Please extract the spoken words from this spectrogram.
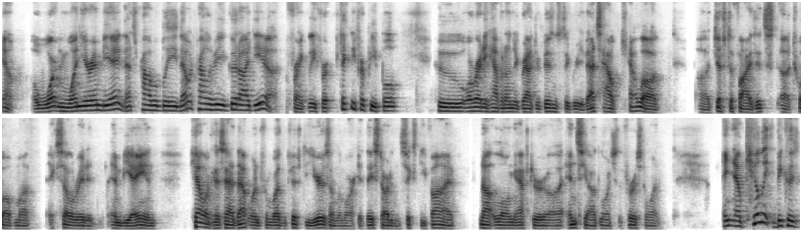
Now, a Wharton one-year MBA, that's probably that would probably be a good idea, frankly, for particularly for people who already have an undergraduate business degree. That's how Kellogg uh, justifies its 12-month uh, accelerated MBA, and Kellogg has had that one for more than 50 years on the market. They started in 65, not long after uh, INSEAD launched the first one. And now killing, because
